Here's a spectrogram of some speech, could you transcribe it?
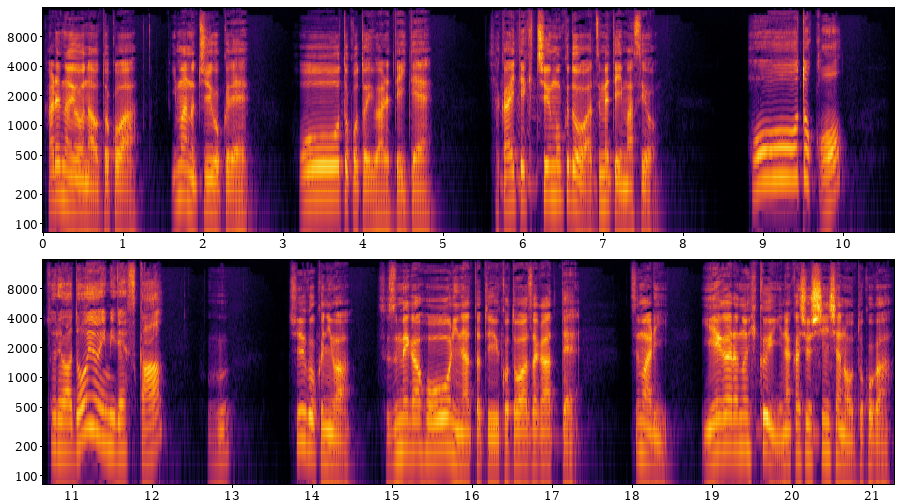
彼のような男は、今の中国で、法男と言われていて、社会的注目度を集めていますよ。法男それはどういう意味ですか？中国には、スズメが法王になったということわざがあって、つまり、家柄の低い田舎出身者の男が、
